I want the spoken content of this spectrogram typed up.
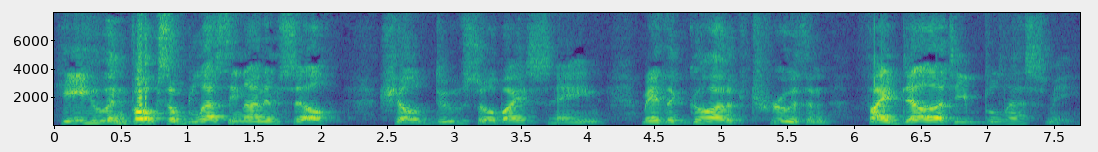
"He who invokes a blessing on himself shall do so by saying, May the God of truth and fidelity bless me,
